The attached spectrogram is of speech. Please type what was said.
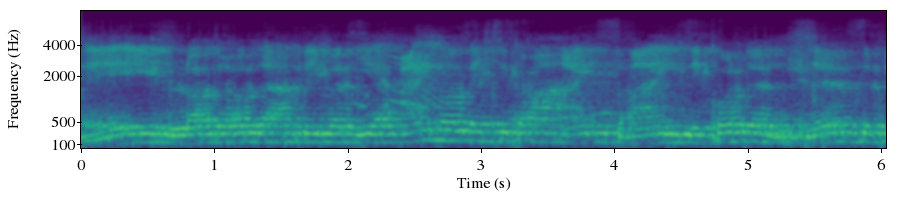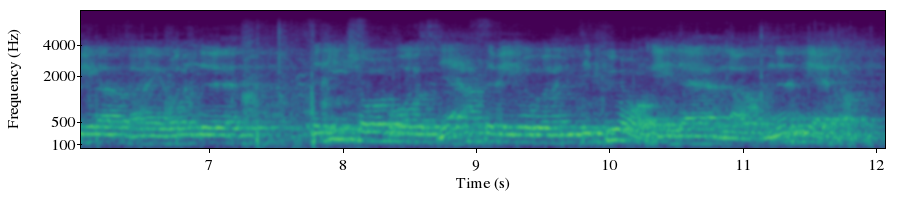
Hey, flotte Runde abgeliefert hier, 61,13 Sekunden, schnellste fehlerfreie Runde. Celine Schulroth, der Acevedo, übernimmt die Führung in der laufenden Wertung.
